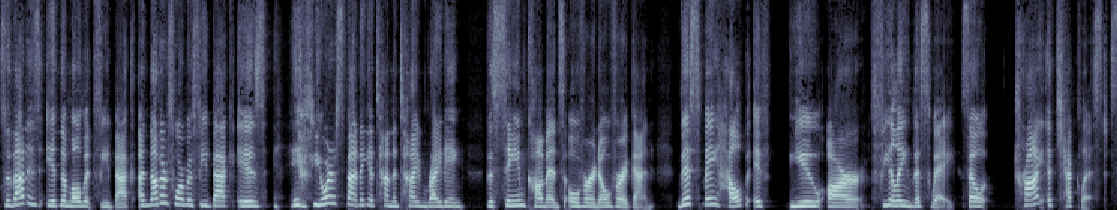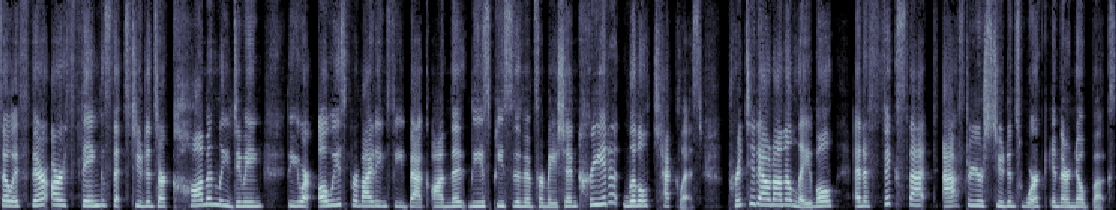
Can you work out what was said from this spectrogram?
So that is in the moment feedback. Another form of feedback is if you are spending a ton of time writing the same comments over and over again. This may help if you are feeling this way. So try a checklist. So if there are things that students are commonly doing that you are always providing feedback on the, these pieces of information, create a little checklist, print it out on a label and affix that after your students work in their notebooks.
